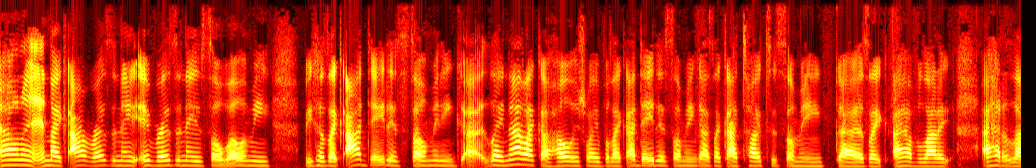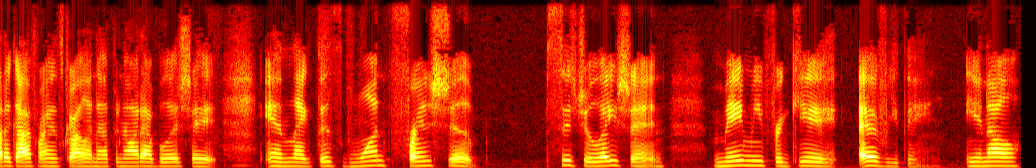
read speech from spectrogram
I don't know, and like I resonate, it resonated so well with me because like I dated so many guys, like not like a hoish way, but like I dated so many guys, like I talked to so many guys, like I have a lot of, I had a lot of guy friends growing up and all that bullshit, and like this one friendship situation made me forget everything, you know?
